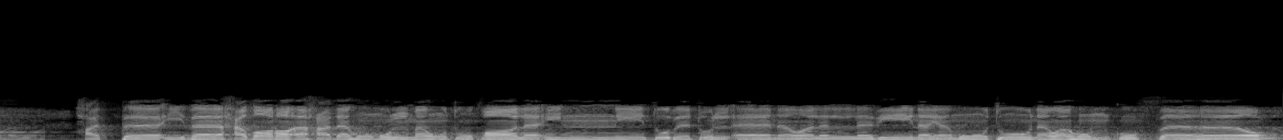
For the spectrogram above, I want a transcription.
حَتَّى إِذَا حَضَرَ أَحَدَهُمُ الْمَوْتُ قَالَ إِنِّي تُبْتُ الْآنَ وَلَا الَّذِينَ يَمُوتُونَ وَهُمْ كُفَّارٌ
